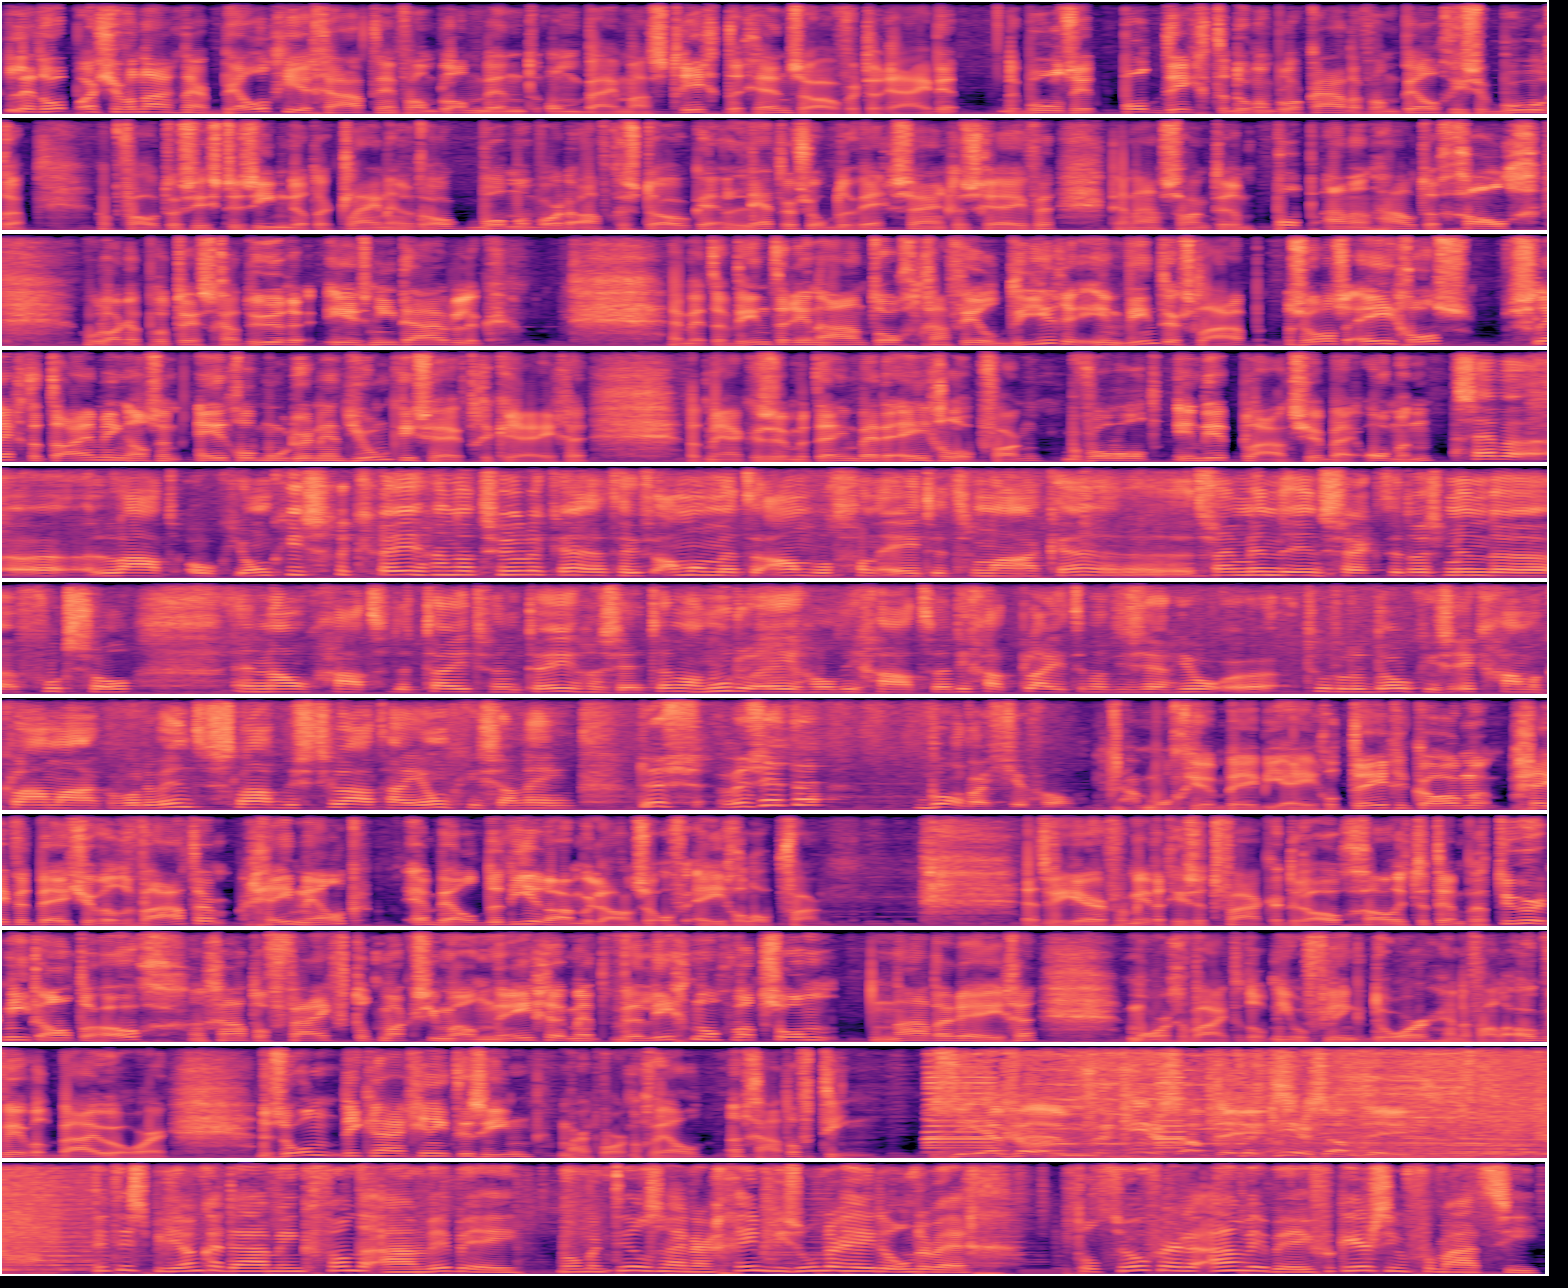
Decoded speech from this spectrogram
Let op als je vandaag naar België gaat en van plan bent om bij Maastricht de grens over te rijden. De boel zit potdicht door een blokkade van Belgische boeren. Op foto's is te zien dat er kleine rookbommen worden afgestoken en letters op de weg zijn geschreven. Daarnaast hangt er een pop aan een houten galg. Hoe lang het protest gaat duren is niet duidelijk. En met de winter in aantocht gaan veel dieren in winterslaap, zoals egels. Slechte timing als een egelmoeder net jonkies heeft gekregen. Dat merken ze meteen bij de egelopvang. Bijvoorbeeld in dit plaatsje bij Ommen. Ze hebben uh, laat ook jonkies gekregen natuurlijk. Hè. Het heeft allemaal met de aanbod van eten te maken. Uh, er zijn minder insecten, er is minder voedsel. En nou gaat de tijd hun tegenzitten. Want moeder egel die gaat, uh, die gaat pleiten, want die zegt... joh, uh, toedeledokies, ik ga me klaarmaken voor de winterslaap. Dus die laat haar jonkies alleen. Dus we zitten bombertje vol. Nou, mocht je een baby-egel tegenkomen, geef het beestje wat water, geen melk... en bel de dierenambulance of egelopvang. Het weer. Vanmiddag is het vaker droog, al is de temperatuur niet al te hoog. Een graad of 5 tot maximaal 9 met wellicht nog wat zon na de regen. Morgen waait het opnieuw flink door en er vallen ook weer wat buien hoor. De zon die krijg je niet te zien, maar het wordt nog wel een graad of 10. ZFM, verkeersupdate. verkeersupdate. Dit is Bianca Damink van de ANWB. Momenteel zijn er geen bijzonderheden onderweg. Tot zover de ANWB Verkeersinformatie.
